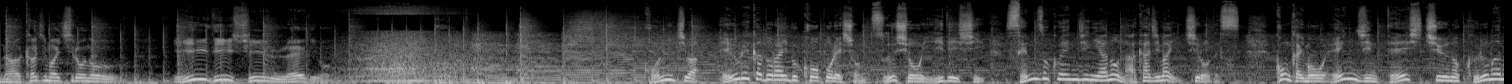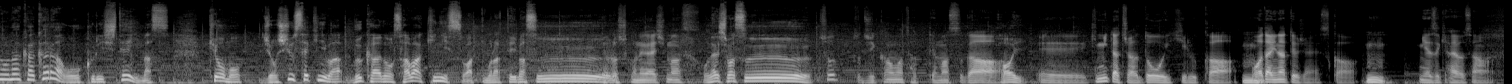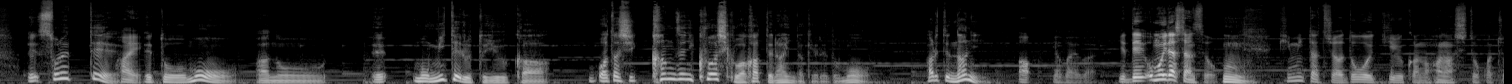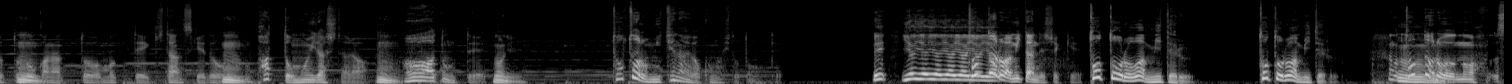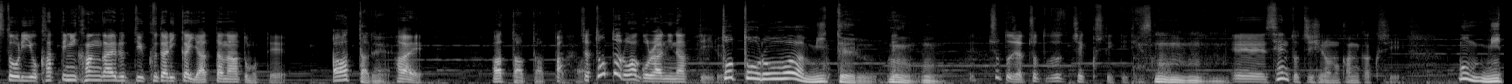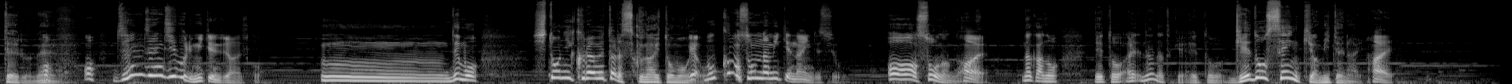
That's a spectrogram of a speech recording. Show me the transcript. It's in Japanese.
中島一郎の EDC レディオこんにちは。エウレカドライブコーポレーション通称 EDC 専属エンジニアの中島一郎です。今回もエンジン停止中の車の中からお送りしています。今日も助手席には部下の沢木に座ってもらっています。よろしくお願いします。お願いします。ちょっと時間は経ってますが、はい。えー君たちはどう生きるかうん。話題になってるじゃないですか、うん宮崎駿さん。えそれって、はい。えっともうあのえもう見てるというか私完全に詳しく分かってないんだけれどもあれって何？あやばいやばい。いやで思い出したんですよ。うん。君たちはどう生きるかの話とかちょっとどうかなと思ってきたんですけど、うん。パッと思い出したらうん。ああと思って何？トトロ見てないわこの人と思って。えいやいやいやいやいやいや。トトロは見たんでしたっけ？トトロは見てる。トトロは見てるなんかトトロのストーリーを勝手に考えるっていうくだり一回やったなと思って。ああったね。はい。あったあったあった。あじゃあトトロはご覧になっている。トトロは見てる。うんうん。ちょっとじゃあちょっとずつチェックしていっていいですか、うんうんうん。えー千と千尋の神隠し。うんもう見てるね。あ全然ジブリ見てるんじゃないですか？うーん。でも人に比べたら少ないと思ういやよ僕もそんな見てないんですよ。ああそうなんだ。はいなんかあのえっ、とあれなんだったっけ？えっ、とゲド戦記は見てない。はい。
